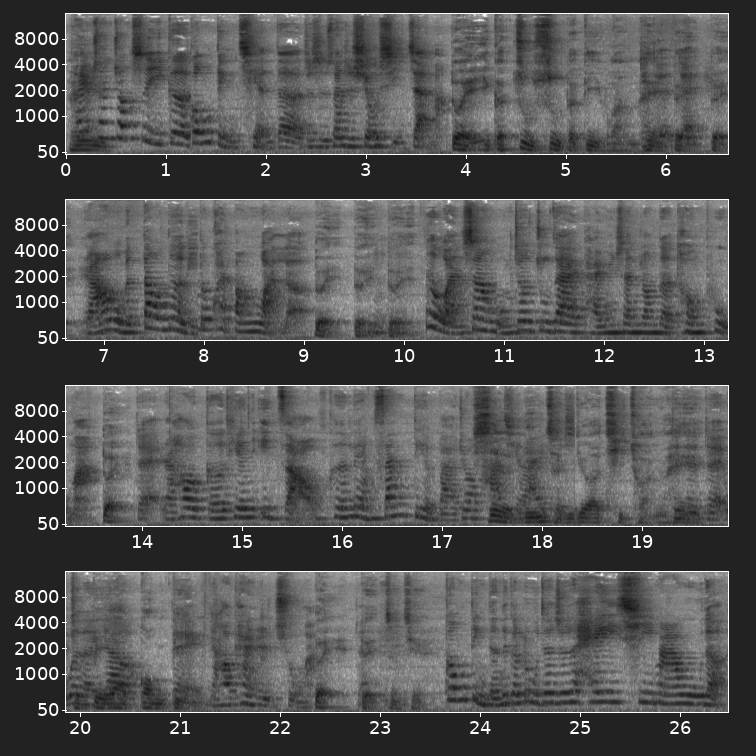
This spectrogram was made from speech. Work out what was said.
排云山庄是一个宫顶前的，就是算是休息站嘛。对，一个住宿的地方。对对对对。然后我们到那里都快傍晚了。对对对。那个晚上我们就住在排云山庄的通铺嘛。对对。然后隔天一早，可能两三点吧，就要爬起来，凌晨就要起床。对对对，为了要攻顶，然后看日出嘛。对。对，正确。宫顶的那个路真的就是黑漆麻乌的，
